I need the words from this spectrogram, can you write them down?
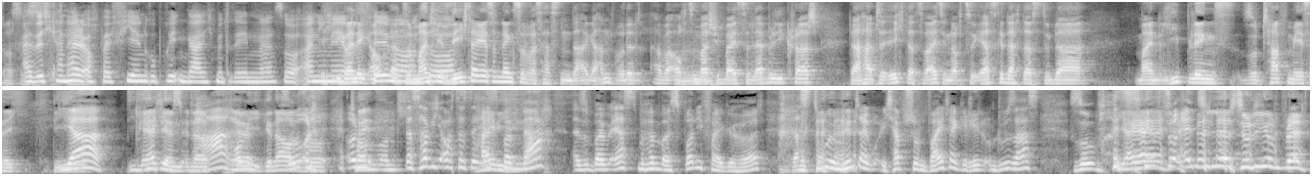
Das ist Also, ich kann halt auch bei vielen Rubriken gar nicht mitreden, ne? So Anime ich überlege und auch Filme gerade so, manche so. sehe ich da jetzt und denke so, was hast du denn da geantwortet? Aber auch zum Mhm. Beispiel bei Celebrity Crush, da hatte ich, das weiß ich noch, zuerst gedacht, dass du da meine Lieblings, so tough-mäßig, die ja, die Pärchen in der. Promi, genau, so, und, Tom und, und das habe ich auch das erst beim Nach, also beim ersten Hören bei Spotify gehört, dass du im Hintergrund, ich habe schon weitergeredet und du sagst so, Ja, ja, jetzt so ja. Angelina Jolie und Brad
